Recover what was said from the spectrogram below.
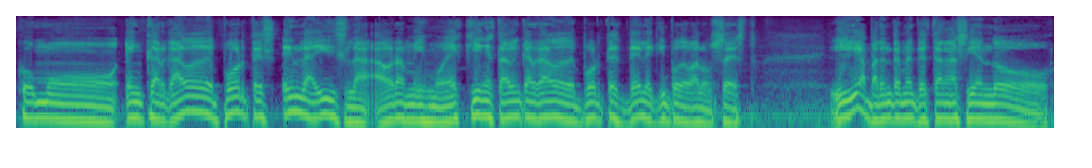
como encargado de deportes en la isla ahora mismo es quien estaba encargado de deportes del equipo de baloncesto. Y aparentemente están haciendo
